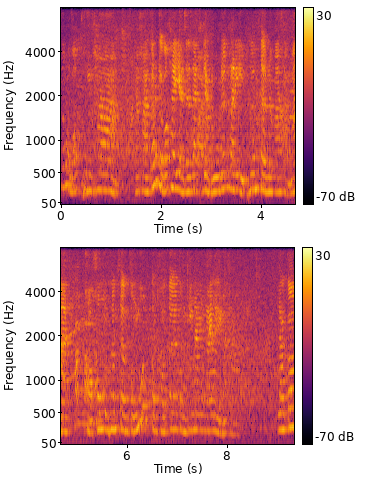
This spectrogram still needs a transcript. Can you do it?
ต้องบอกว่าคุ้มค่านะคะก็ถ้าเกิดว่าใครอยากจะได้อยากรู้เรื่องรายละเอียดเพิ่มเติมนะคะสามารถขอข้อมูลเพิ่มเติมตรงนู้นตรงเคาน์เตอร์ตรงที่นั่งได้เลยนะคะ แล้วก็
